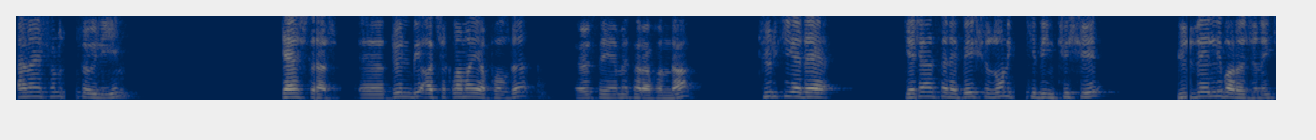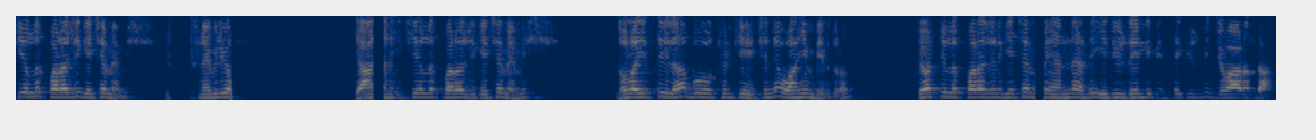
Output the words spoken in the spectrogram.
hemen şunu söyleyeyim. Gençler, e, dün bir açıklama yapıldı ÖSYM tarafından. Türkiye'de geçen sene 512 bin kişi 150 barajını, 2 yıllık barajı geçememiş. Düşünebiliyor musunuz? Yani 2 yıllık barajı geçememiş. Dolayısıyla bu Türkiye için de vahim bir durum. 4 yıllık barajını geçemeyenler de 750 bin, 800 bin civarında.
